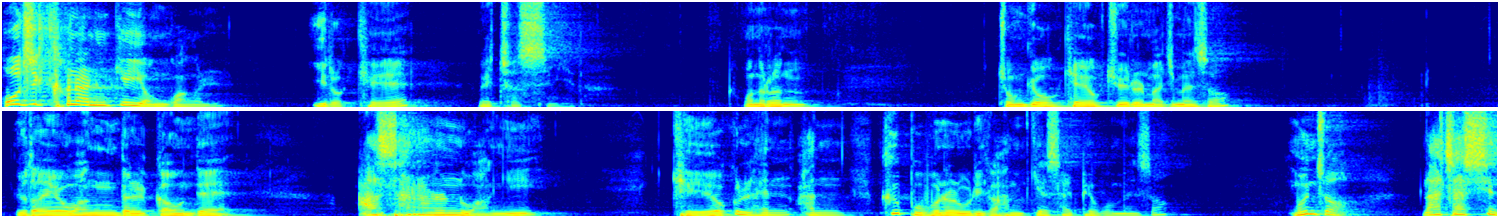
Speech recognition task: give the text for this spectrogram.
오직 하나님께 영광을 이렇게 외쳤습니다. 오늘은 종교 개혁주의를 맞으면서 유다의 왕들 가운데 아사라는 왕이 개혁을 한 그 부분을 우리가 함께 살펴보면서 먼저 나 자신,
